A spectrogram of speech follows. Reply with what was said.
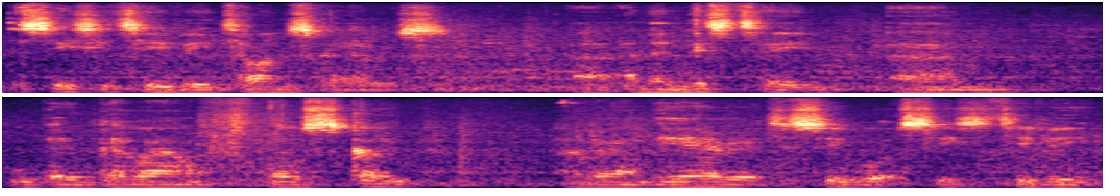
the CCTV timescales, uh, and then this team um, will then go out, they'll scope around the area to see what CCTV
